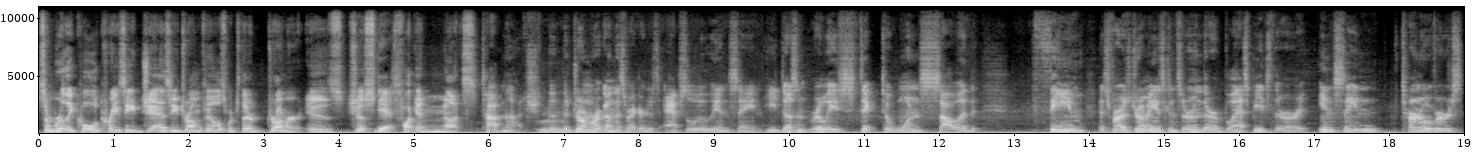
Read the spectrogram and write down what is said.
Some really cool, crazy, jazzy drum fills, which their drummer is just Yes. fucking nuts. top notch. The, the drum work on this record is absolutely insane. He doesn't really stick to one solid theme as far as drumming is concerned. There are blast beats, there are insane turnovers.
